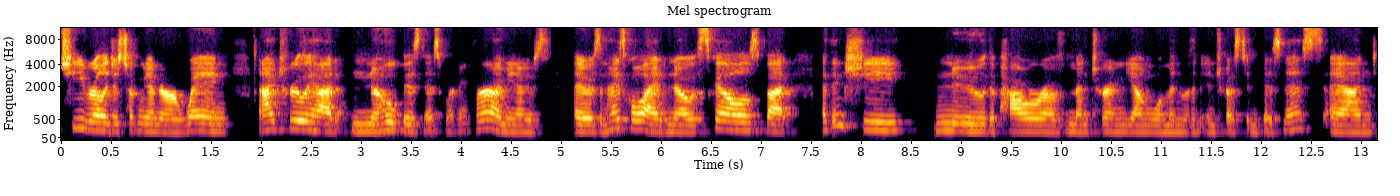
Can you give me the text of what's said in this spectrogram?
she really just took me under her wing. And I truly had no business working for her. I mean, I was I was in high school, I had no skills, but I think she knew the power of mentoring young women with an interest in business. And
